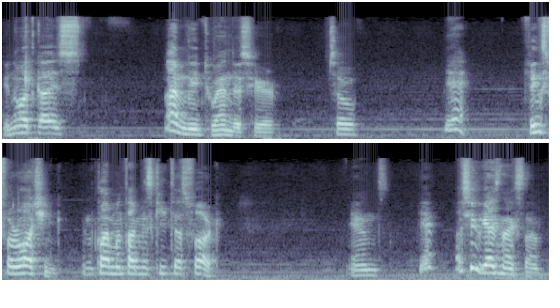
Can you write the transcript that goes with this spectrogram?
You know what, guys? I'm going to end this here. So, yeah. Thanks for watching. And Clementine is cute as fuck. And, yeah, I'll see you guys next time.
